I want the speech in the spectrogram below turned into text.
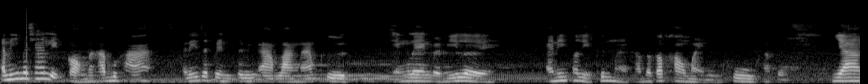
อันนี้ไม่ใช่เหล็กกล่องนะครับลูกค้า อันนี้จะเป็นสวิงอาร์มรางน้ำคือแข็งแรงแบบนี้เลย อันนี้ผลิตขึ้นใหม่ครับ แล้วก็เพาใหม่หนึ่งคู่ครับผมยาง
